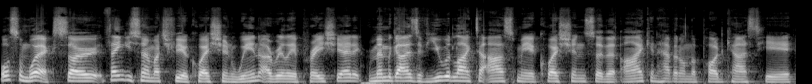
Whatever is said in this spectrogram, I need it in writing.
Awesome work. So, thank you so much for your question, Win. I really appreciate it. Remember, guys, if you would like to ask me a question so that I can have it on the podcast here,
